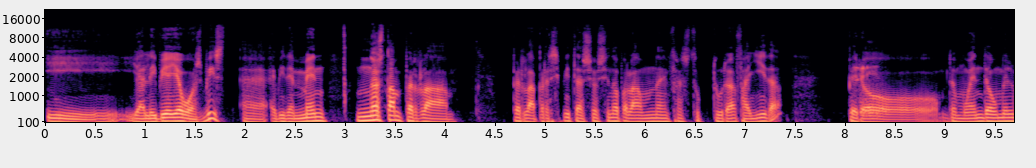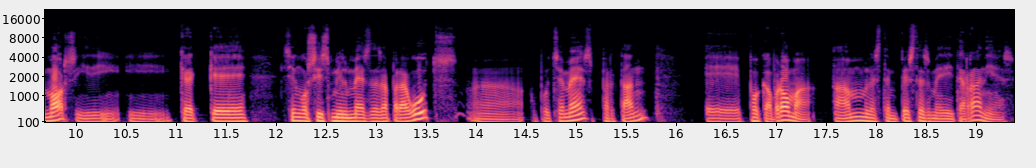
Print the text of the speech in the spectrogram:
i, i a Líbia ja ho has vist. Eh, evidentment, no és tant per la, per la precipitació, sinó per la, una infraestructura fallida, però de moment 10.000 morts i, i crec que 5 o 6.000 més desapareguts, eh, o potser més, per tant, eh, poca broma amb les tempestes mediterrànies.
